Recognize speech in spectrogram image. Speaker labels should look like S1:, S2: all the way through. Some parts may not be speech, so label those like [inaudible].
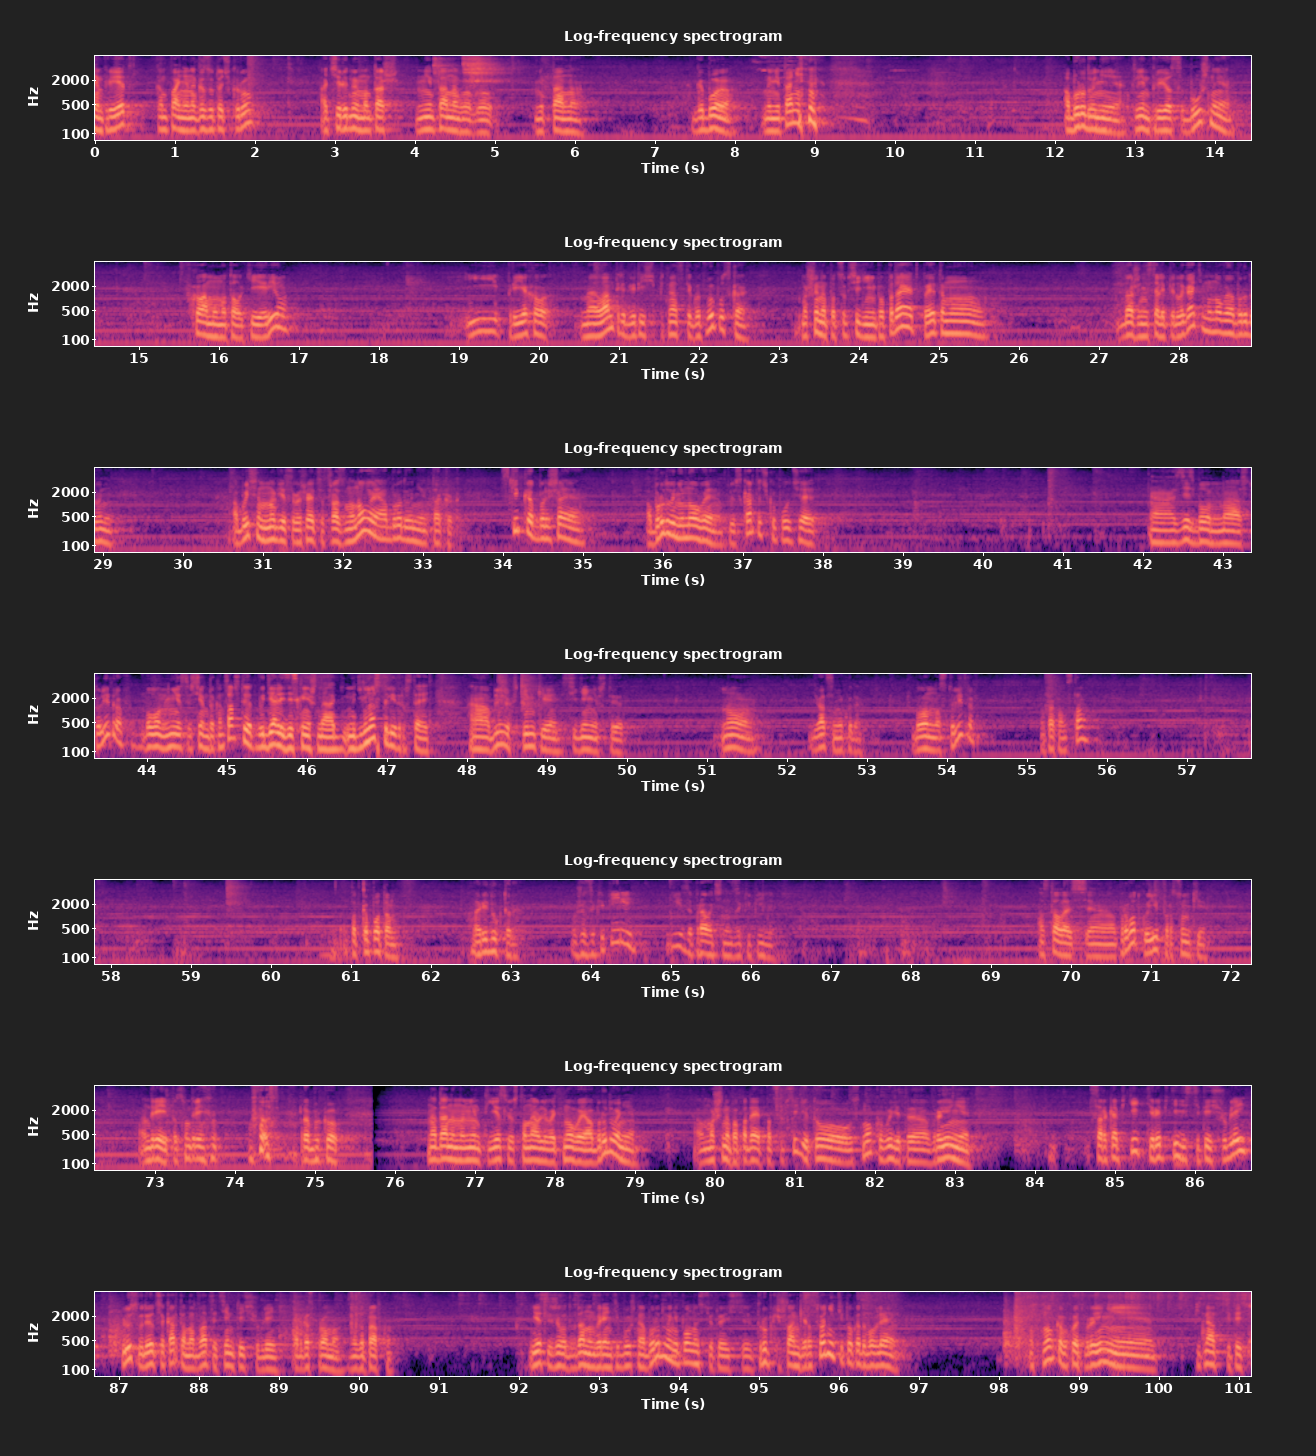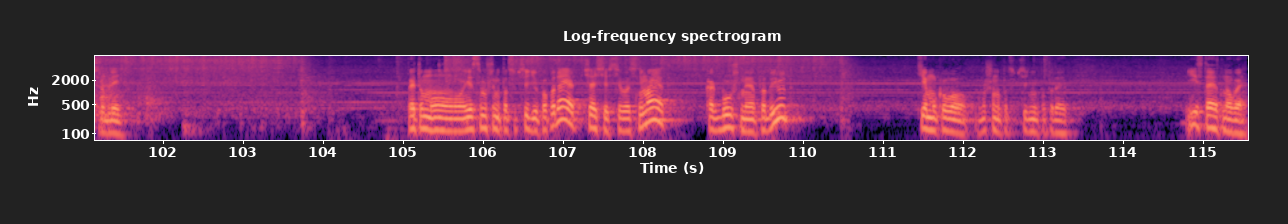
S1: Всем привет! Компания на газу.ру Очередной монтаж метанового метана ГБО на метане. [laughs] Оборудование клиент привез бушное. В хлам умотал Kia Rio. И приехал на Элантре 2015 год выпуска. Машина под субсидии не попадает, поэтому даже не стали предлагать ему новое оборудование. Обычно многие соглашаются сразу на новое оборудование, так как скидка большая, оборудование новое, плюс карточку получает. А, здесь баллон на 100 литров, баллон не совсем до конца встает. В идеале здесь, конечно, на 90 литров ставить, а ближе к спинке сиденья встает. Но деваться некуда. Баллон на 100 литров, вот так он стал. Под капотом редуктор уже закрепили и заправочно закрепили. Осталось э, проводку и форсунки. Андрей, посмотри, [laughs] вот Рыбаков. На данный момент, если устанавливать новое оборудование, машина попадает под субсидию, то установка выйдет э, в районе 45-50 тысяч рублей, плюс выдается карта на 27 тысяч рублей от Газпрома на заправку. Если же вот в данном варианте бушное оборудование полностью, то есть э, трубки, шланги, расходники только добавляем, установка выходит в районе 15 тысяч рублей. Поэтому, если машина под субсидию попадает, чаще всего снимают, как бушные продают, тем, у кого машина под субсидию не попадает, и ставят новое.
